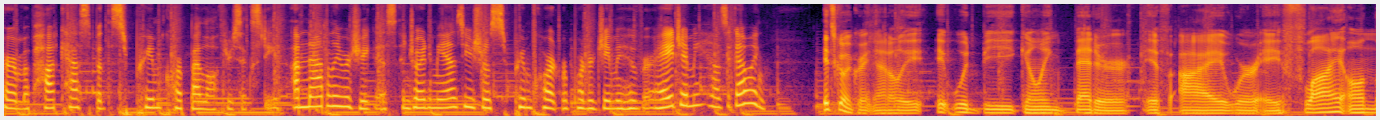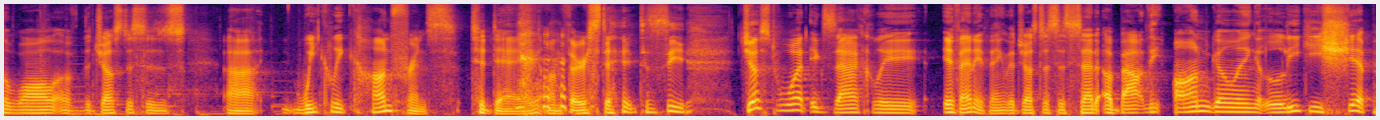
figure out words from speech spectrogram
Welcome to The Term, a podcast about the Supreme Court by Law 360. I'm Natalie Rodriguez, and joining me as usual, Supreme Court reporter Jimmy Hoover. Hey, Jimmy, how's it going? It's going great, Natalie. It would be going better if I were a fly on the wall of the justices' uh, weekly conference today on Thursday to see just what exactly if anything, the justices said about the ongoing leaky ship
